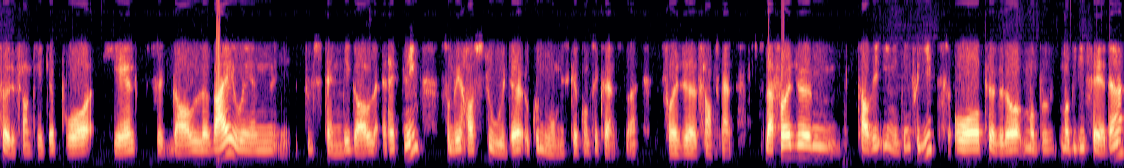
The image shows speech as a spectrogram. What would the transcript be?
føre Frankrike på helt gal vei og i en fullstendig gal retning, som vil ha store økonomiske konsekvenser for franskmenn. Så Derfor tar vi ingenting for gitt og prøver å mobilisere,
